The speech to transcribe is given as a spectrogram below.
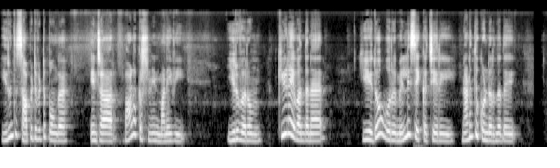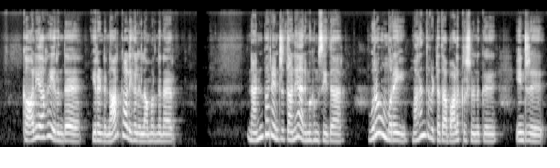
இருந்து சாப்பிட்டு விட்டு போங்க என்றார் பாலகிருஷ்ணனின் மனைவி. இருவரும் கீழே வந்தனர். ஏதோ ஒரு மெல்லிசை கச்சேரி நடந்து கொண்டிருந்தது. காலியாக இருந்த இரண்டு நாற்காலிகளில் அமர்ந்தனர். நண்பர் என்று தானே அறிமுகம் செய்தார். உறவு முறை மறந்து விட்டதா பாலகிருஷ்ணனுக்கு? என்று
